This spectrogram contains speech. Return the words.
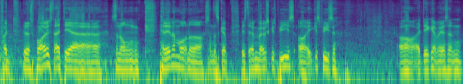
For det er da spøjst, at det er sådan nogle kalendermåneder, som der skal bestemme, hvad vi skal spise og ikke spise. Og at det ikke er mere sådan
